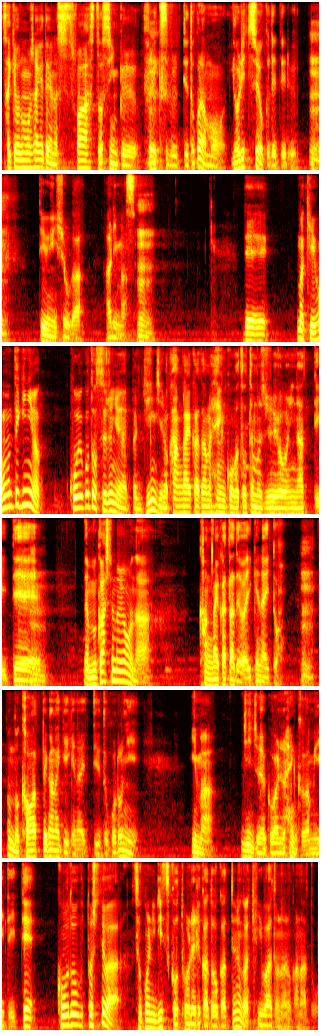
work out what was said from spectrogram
先ほど申し上げたようなファースト、シンプル、フレキシブルっていうところはもうより強く出てるうん。っていう印象があります。うん。で、まあ基本的にはこういうことをするにはやっぱり人事の考え方の変更がとても重要になっていて、うんで昔のような考え方ではいけないと。うん。どんどん変わっていかなきゃいけないっていうところに、今、人事の役割の変化が見えていて、行動としてはそこにリスクを取れるかどうかっていうのがキーワードなのかなと。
